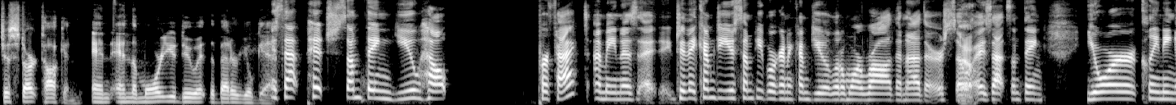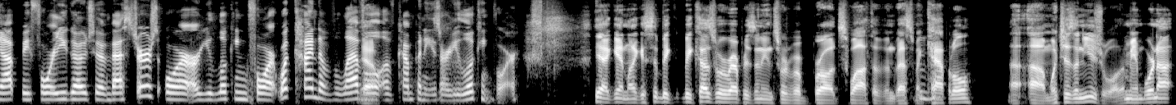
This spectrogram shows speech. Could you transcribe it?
Just start talking. And and the more you do it, the better you'll get. Is that pitch something you help perfect? I mean, is it, do they come to you? Some people are going to come to you a little more raw than others. So Yeah. is that something you're cleaning up before you go to investors, or are you looking for what kind of level Yeah. of companies are you looking for? yeah, again, like I said, because we're representing sort of a broad swath of investment Mhm. capital, uh, um, which is unusual. I mean, we're not.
